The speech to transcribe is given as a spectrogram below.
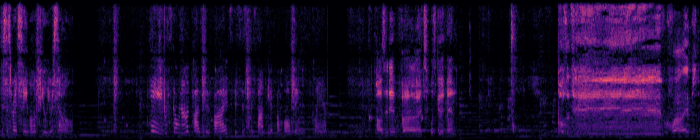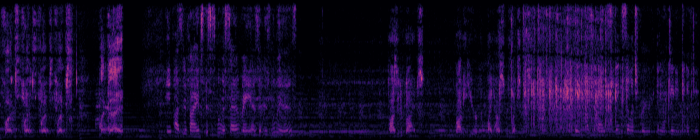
This is Red Sable of Fuel Your Soul. Hey, what's going on, Positive Vibes? This is Chrysanthia from All Things Glam. Positive vibes. What's good, man? Positive vibes, vibes, vibes, vibes, vibes. My guy. Hey, Positive Vibes. This is Melissa Reyes and Ms. Meliz. Positive Vibes. Bobby here from Lighthouse Reflections. Hey, Positive Vibes. Thanks so much for interacting and connecting.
